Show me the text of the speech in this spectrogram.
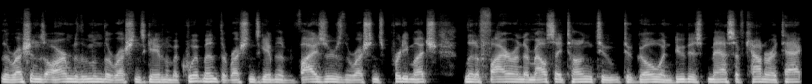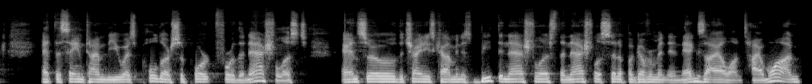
the Russians armed them. The Russians gave them equipment. The Russians gave them advisors. The Russians pretty much lit a fire under Mao Zedong to, to go and do this massive counterattack. At the same time, the U.S. pulled our support for the nationalists. And so the Chinese communists beat the nationalists. The nationalists set up a government in exile on Taiwan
